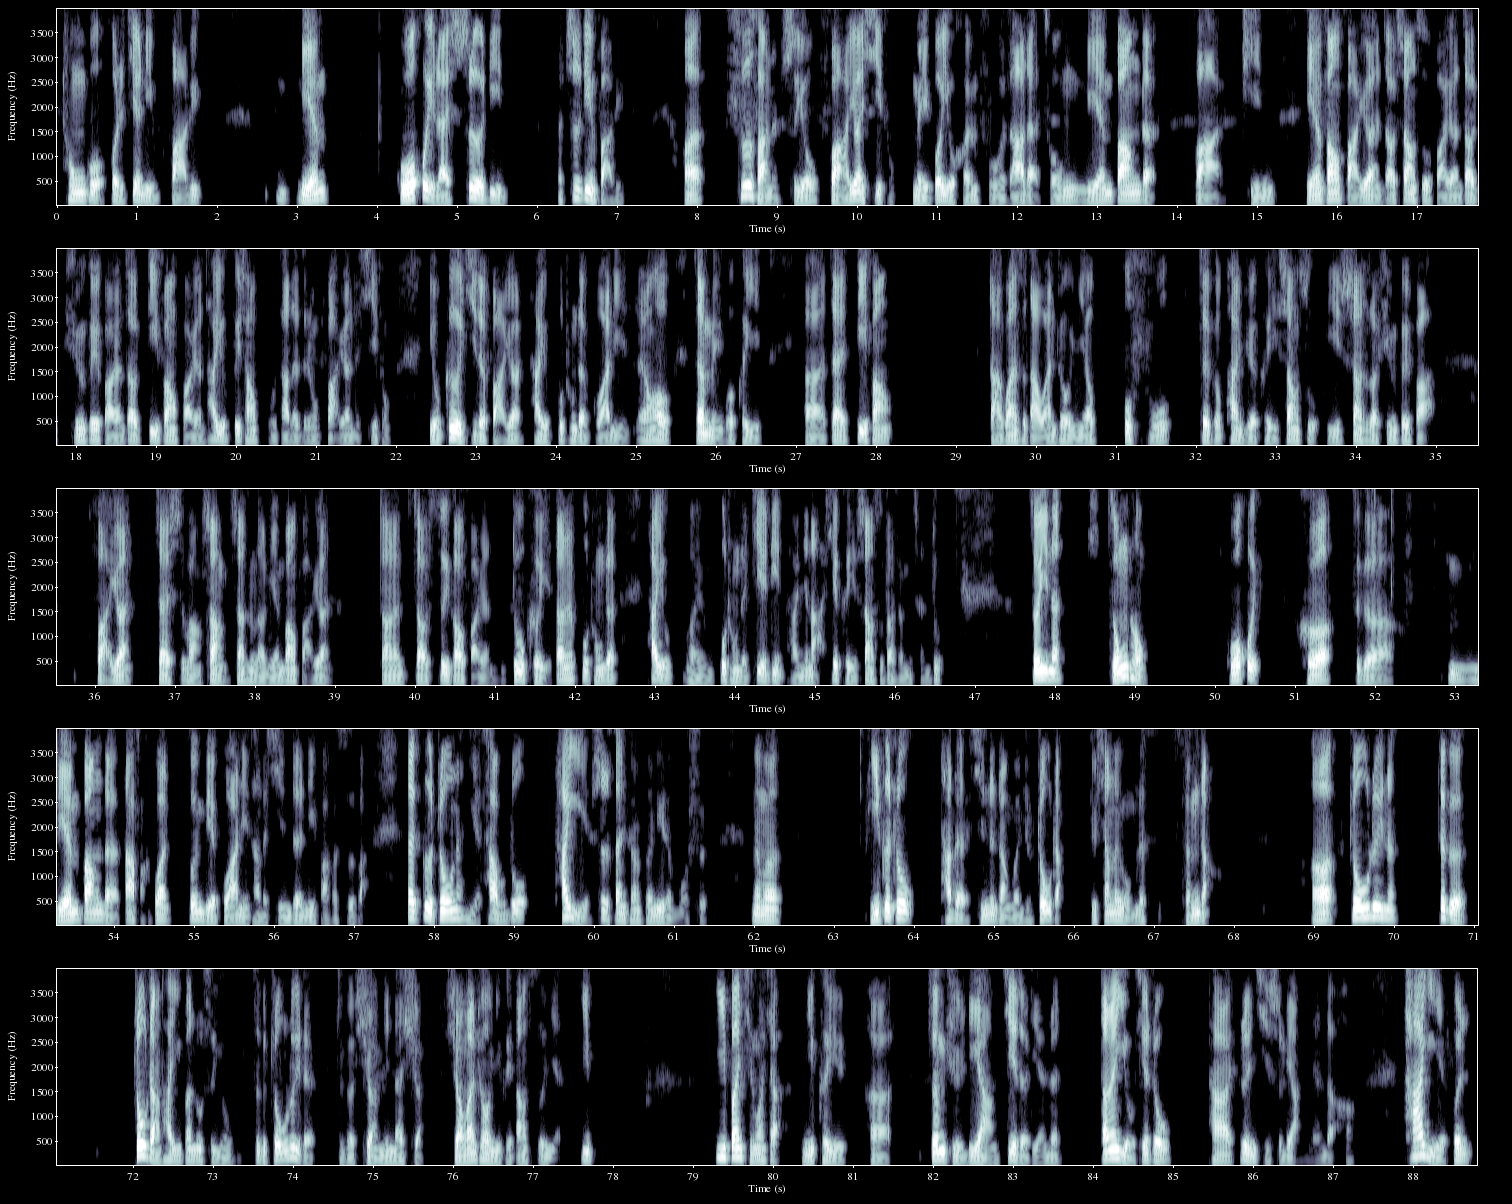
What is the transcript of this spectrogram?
通过或者建立法律，联国会来设定、制定法律，而司法呢是由法院系统。美国有很复杂的，从联邦的法庭。联邦法院到上诉法院到巡回法院到地方法院，它有非常复杂的这种法院的系统，有各级的法院，它有不同的管理。然后在美国可以，呃，在地方打官司打完之后，你要不服这个判决，可以上诉，一上诉到巡回法法院，再是往上上升到联邦法院，当然到最高法院都可以。当然不同的。它有嗯不同的界定啊，你哪些可以上诉到什么程度？所以呢，总统、国会和这个嗯联邦的大法官分别管理他的行政、立法和司法。在各州呢也差不多，它也是三权分立的模式。那么一个州它的行政长官就是州长，就相当于我们的省长，而州内呢这个。州长他一般都是由这个州内的这个选民来选，选完之后你可以当四年，一一般情况下你可以呃争取两届的连任。当然有些州他任期是两年的哈，他也分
